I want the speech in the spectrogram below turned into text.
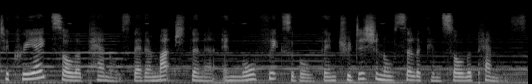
to create solar panels that are much thinner and more flexible than traditional silicon solar panels.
